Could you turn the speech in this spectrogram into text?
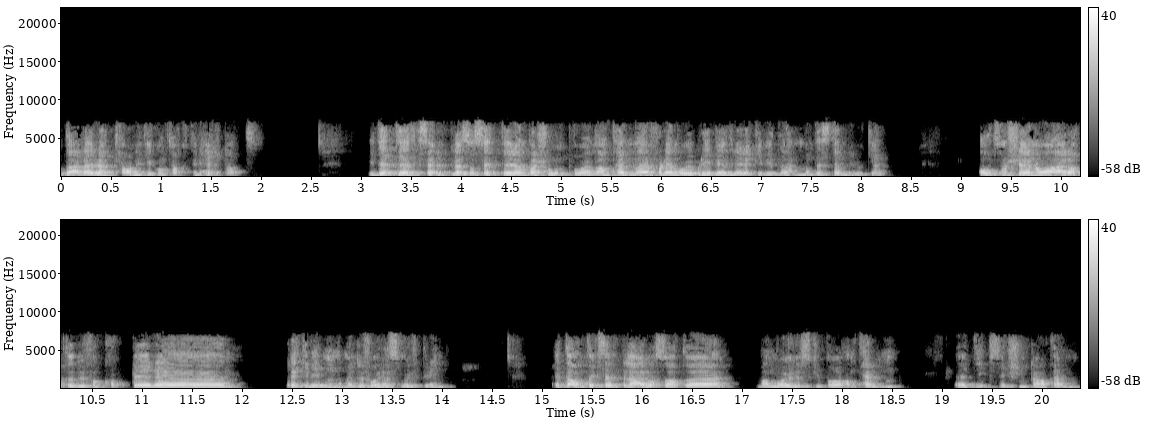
Og der det er rødt, har den ikke kontakt i det hele tatt. I dette eksempelet så setter en person på en antenne, for det må jo bli bedre rekkevidde. Men det stemmer jo ikke. Alt som skjer nå, er at du forkorter eh, rekkevidden, men du får en smultring. Et annet eksempel er også at eh, man må huske på antennen, eh, deep switchen til antennen.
